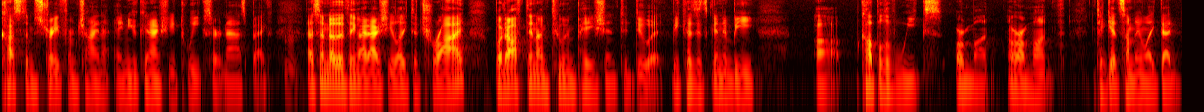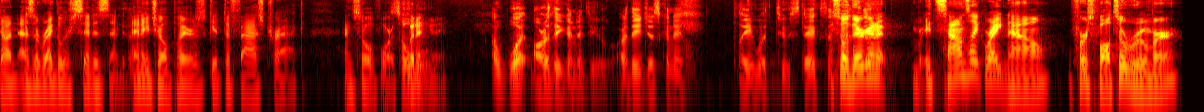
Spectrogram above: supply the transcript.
custom straight from China and you can actually tweak certain aspects. That's another thing I'd actually like to try, but often I'm too impatient to do it because it's going to be a couple of weeks or month or a month to get something like that done as a regular citizen. NHL players get to fast track and so forth. So but anyway, Uh, what are they going to do? Are they just going to play with two sticks? So they're it? gonna. It sounds like right now. First of all, it's a rumor,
